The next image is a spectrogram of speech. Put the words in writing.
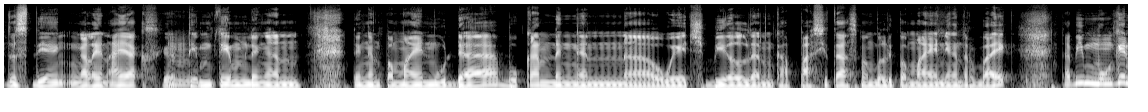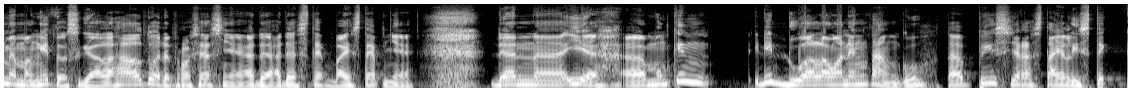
terus dia ngalahin Ajax. gitu. Tim-tim dengan dengan pemain muda, bukan dengan uh, wage bill dan kapasitas membeli pemain yang terbaik. Tapi mungkin memang itu segala hal tuh ada prosesnya, ada ada step by stepnya. Dan uh, iya uh, mungkin ini dua lawan yang tangguh, tapi secara stylistik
